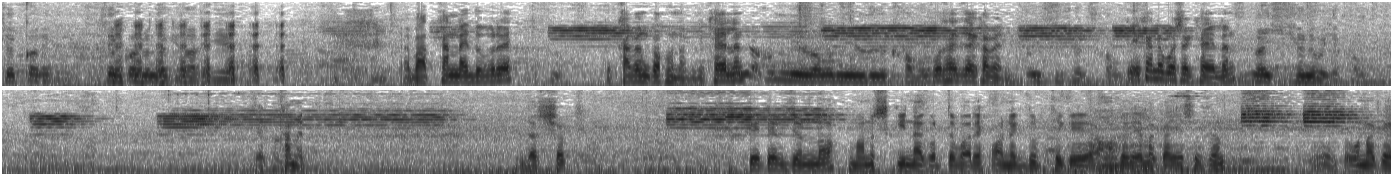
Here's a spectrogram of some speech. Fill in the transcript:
চেক করে চেক করবেন দেখি রাতে গিয়ে ভাত খান নাই দুপুরে? খাবেন কখন আপনি? খাইলেন? কোথায় যায় খাবেন? এখানে বসে খাইলেন? না এই শিশনে বসে খাব। যাক, থামেন। দর্শক পেটের জন্য মানুষ কি না করতে পারে? অনেক দূর থেকে আমাদের এলাকায় এসেছেন। তো ওনাকে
